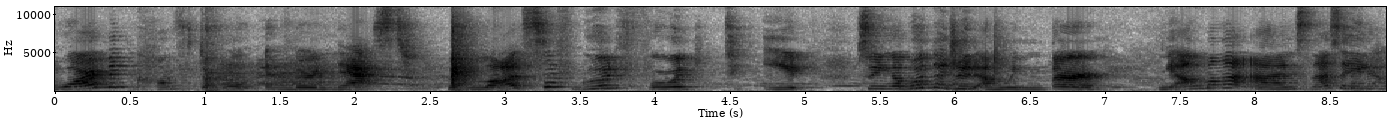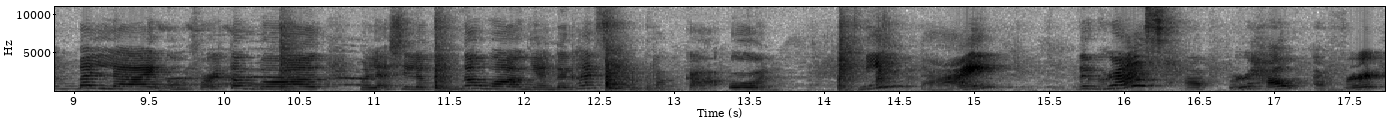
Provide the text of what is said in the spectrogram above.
warm and comfortable in their nest with lots of good food to eat. So, ingabot na jud ang winter. Ni ang mga ants nasa ilang balay, comfortable, wala sila tugnawa, niya daghan silang pagkaon. Meantime, the grasshopper, however,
